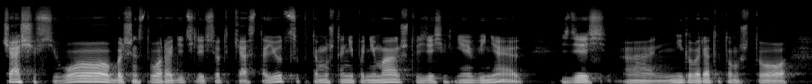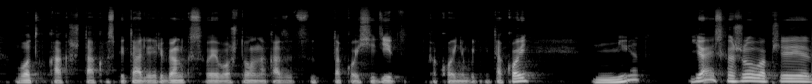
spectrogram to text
чаще всего большинство родителей все-таки остаются, потому что они понимают, что здесь их не обвиняют, здесь э, не говорят о том, что вот как же так воспитали ребенка своего, что он, оказывается, такой сидит, какой-нибудь не такой. Нет, я исхожу вообще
